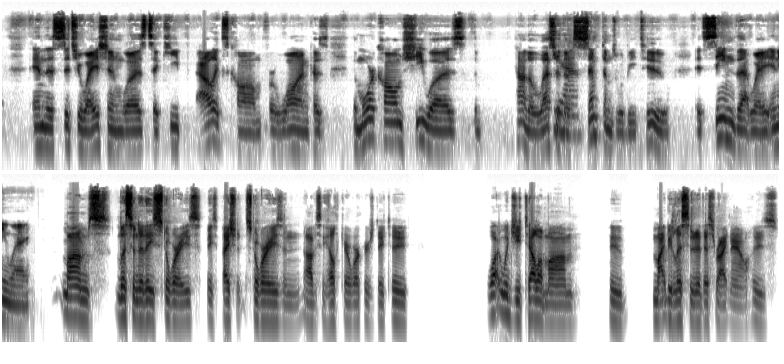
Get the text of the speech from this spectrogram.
in this situation was to keep Alex calm for one cuz the more calm she was, the kind of the lesser yeah. the symptoms would be too. It seemed that way anyway. Moms listen to these stories, these patient stories, and obviously healthcare workers do too. What would you tell a mom who might be listening to this right now, who's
